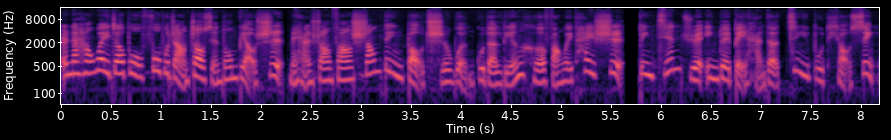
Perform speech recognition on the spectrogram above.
而南韩外交部副部长赵贤东表示，美韩双方商定保持稳固的联合防卫态势，并坚决应对北韩的进一步挑衅。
